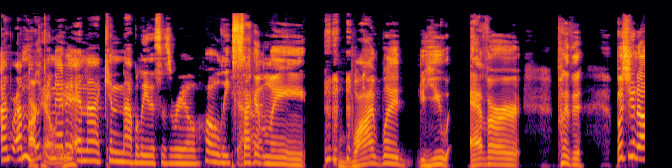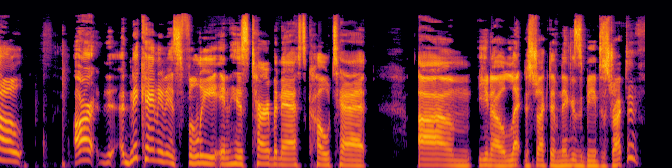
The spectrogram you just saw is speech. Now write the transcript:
I'm, I'm looking at it and I cannot believe this is real. Holy God. Secondly, why would you ever put the. But you know, our Nick Cannon is fully in his turban ass cotet. Um, you know, let destructive niggas be destructive.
